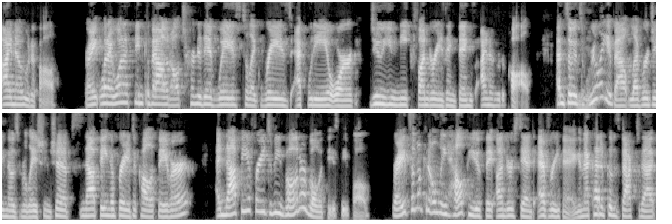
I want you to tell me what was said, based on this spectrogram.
I know who to call. Right? When I want to think about alternative ways to like raise equity or do unique fundraising things, I know who to call. And so it's mm-hmm. really about leveraging those relationships, not being afraid to call a favor and not be afraid to be vulnerable with these people. Right? Someone can only help you if they understand everything. And that kind of comes back to that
